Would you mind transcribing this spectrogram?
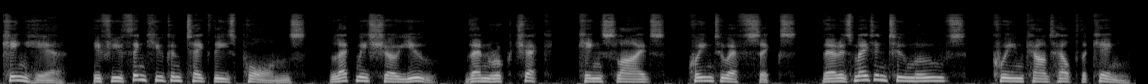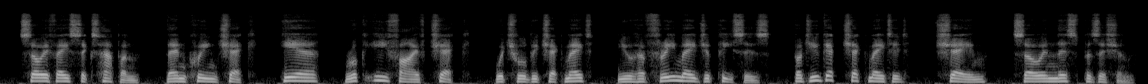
King here, if you think you can take these pawns, let me show you, then rook check, king slides, queen to f6, there is mate in two moves, queen can't help the king, so if a6 happen, then queen check, here, rook e5 check, which will be checkmate, you have three major pieces, but you get checkmated, shame, so in this position.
